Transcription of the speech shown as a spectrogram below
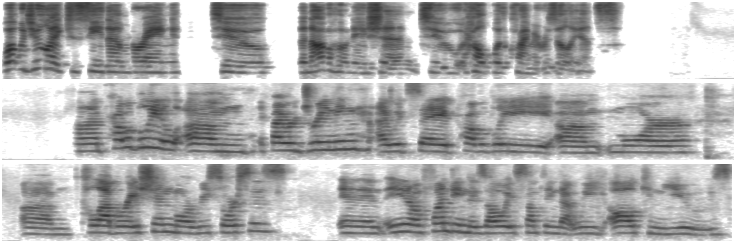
what would you like to see them bring to the Navajo Nation to help with climate resilience? Uh, probably, um, if I were dreaming, I would say probably um, more um, collaboration, more resources. And, you know, funding is always something that we all can use.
